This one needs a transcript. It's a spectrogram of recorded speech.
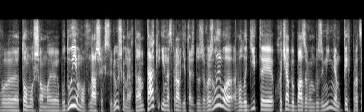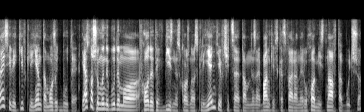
в тому, що ми будуємо в наших солюшенах, там так і насправді теж дуже важливо володіти, хоча б базовим розумінням тих процесів, які в клієнта можуть бути. Ясно, що ми не будемо входити в бізнес кожного з клієнтів, чи це там не знаю, банківська сфера, нерухомість, нафта, будь-що,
